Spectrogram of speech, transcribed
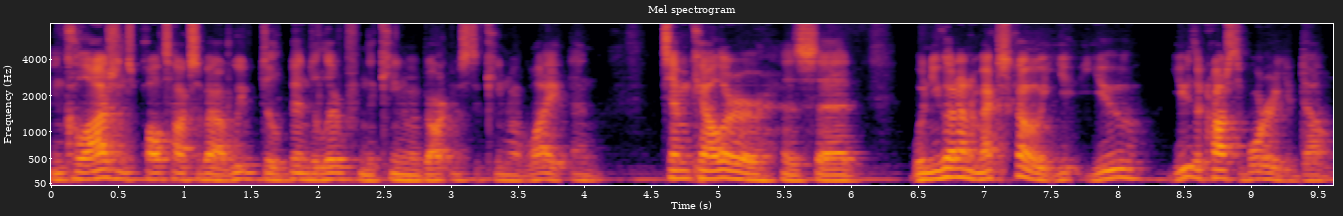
In Colossians, Paul talks about we've been delivered from the kingdom of darkness to the kingdom of light. And Tim Keller has said, when you go down to Mexico, you you, you either cross the border or you don't.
